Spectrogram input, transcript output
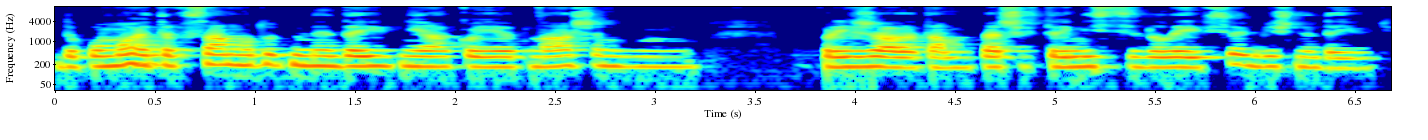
Допомоги так само тут не дають ніякої от нашим. Приїжджали там перших три місяці дали і все, більше не дають.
